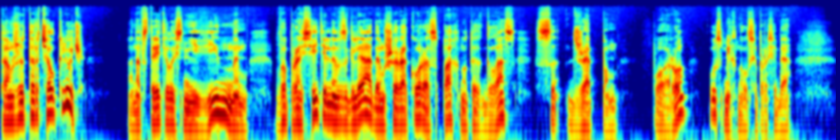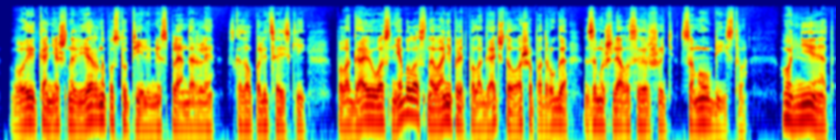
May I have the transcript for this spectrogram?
Там же торчал ключ». Она встретилась невинным, вопросительным взглядом широко распахнутых глаз с Джеппом. Пуаро усмехнулся про себя. «Вы, конечно, верно поступили, мисс Плендерли», — сказал полицейский. «Полагаю, у вас не было оснований предполагать, что ваша подруга замышляла совершить самоубийство». «О, нет!»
